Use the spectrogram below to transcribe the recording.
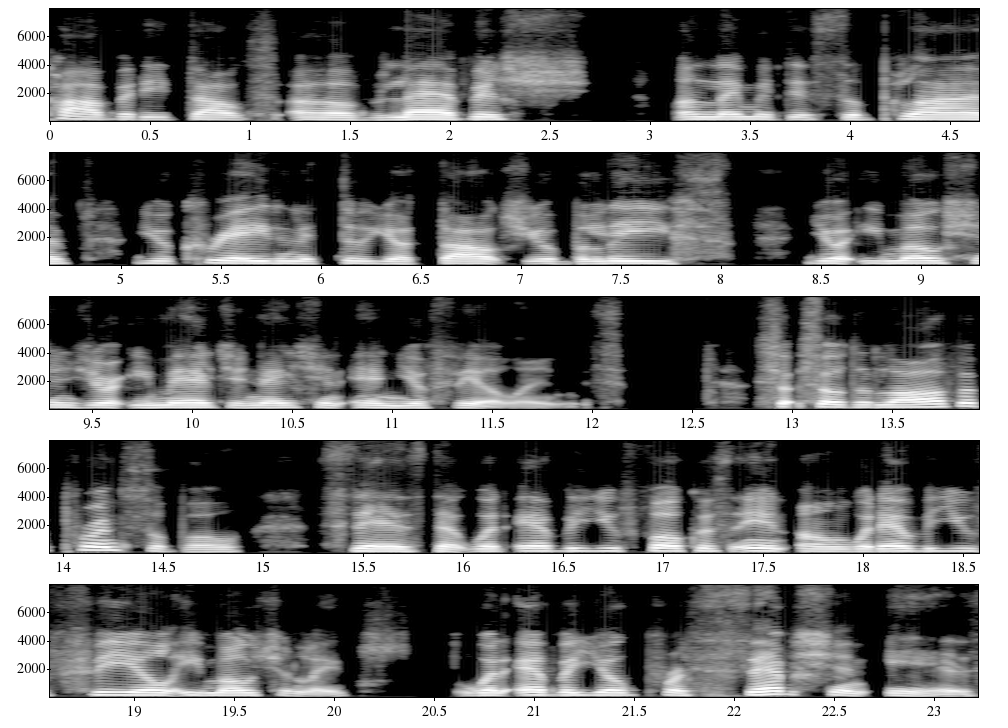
poverty, thoughts of lavish, unlimited supply. You're creating it through your thoughts, your beliefs, your emotions, your imagination, and your feelings. So, so the law of a principle says that whatever you focus in on, whatever you feel emotionally, whatever your perception is,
